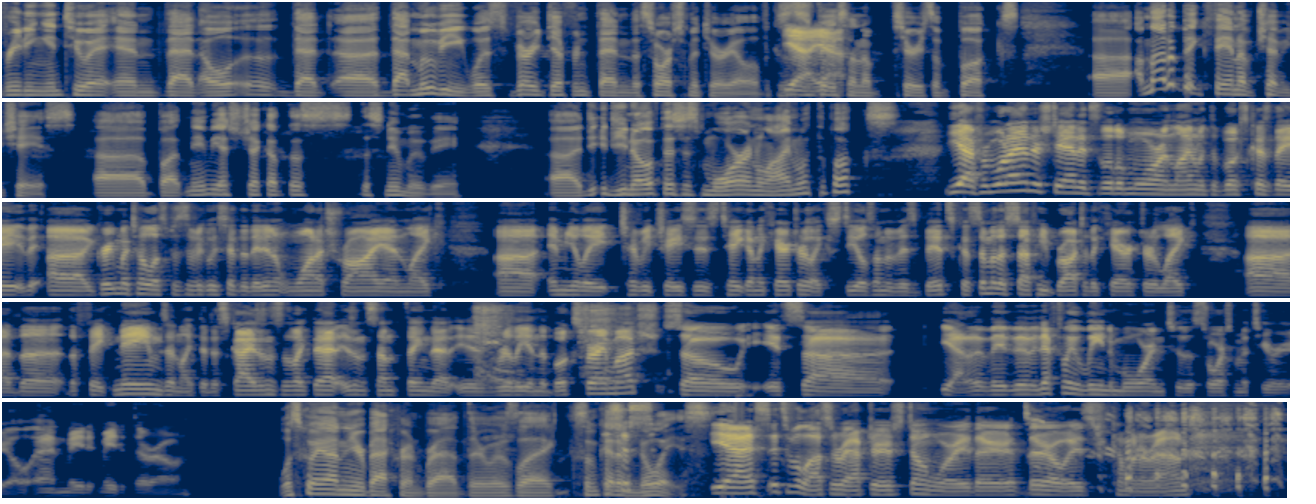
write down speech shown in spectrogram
reading into it, and that uh, that uh, that movie was very different than the source material because yeah, it's based yeah. on a series of books. Uh, I'm not a big fan of Chevy Chase, uh, but maybe I should check out this this new movie. Uh, do, do, you know if this is more in line with the books? Yeah, from what I understand, it's a little more in line with the books because they, uh, Greg Mottola specifically said that they didn't want to try and like uh, emulate Chevy Chase's take on the character, like steal some of his bits, because some of the stuff he brought to the character, like uh, the the fake names and like the disguises and stuff like that, isn't something that is really in the books very much. So it's uh, yeah, they, they definitely leaned more into the source material and made it made it their own. What's going on in your background, Brad? There was like some kind it's of just, noise. Yeah, it's, it's Velociraptors. Don't worry, they're they're always coming around.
